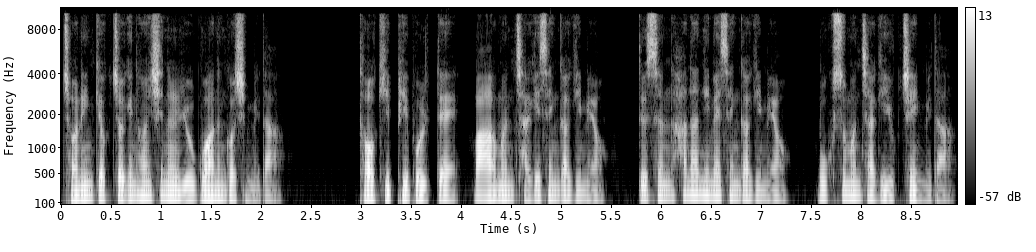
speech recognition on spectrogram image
전인격적인 헌신을 요구하는 것입니다. 더 깊이 볼 때 마음은 자기 생각이며 뜻은 하나님의 생각이며 목숨은 자기 육체입니다.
